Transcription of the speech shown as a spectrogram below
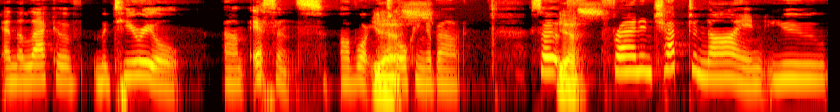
and the lack of material um, essence of what you're yes. talking about. So, yes. Fran, in chapter nine, you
